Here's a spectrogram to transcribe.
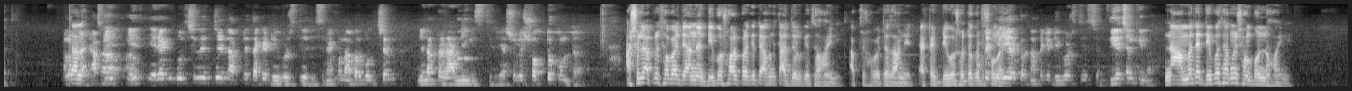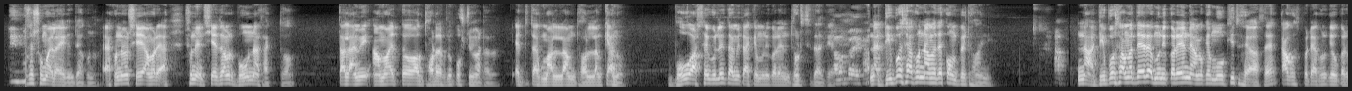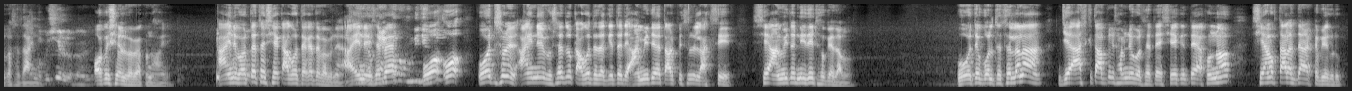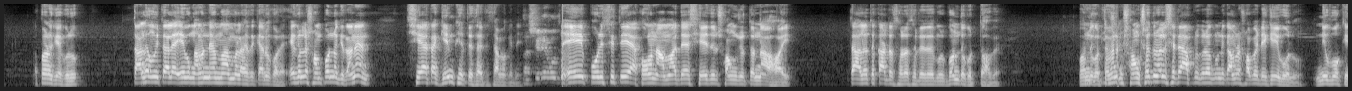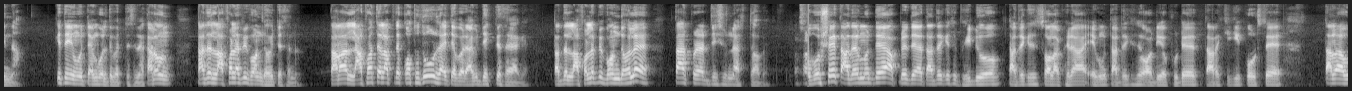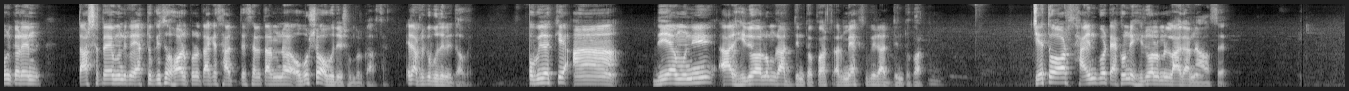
তাহলে- আপনি এর আগে বলছিলেন যে আপনি তাকে ডিভোর্স দিয়ে দিয়েছেন এখন আবার বলছেন যে আপনার রানিং স্ত্রী। আসলে সত্য কোনটা? আসলে আপনি সবাই জানেন ডিভোর্স হওয়ার পর কিন্তু এখন কাজল কিছু হয়নি আপনি সবাই তো জানেন। একটা ডিভোর্স হতে কিন্তু সময় আপনাকে ডিভোর্স দিয়েছেন? দিয়েছেন কিনা? না আমাদের ডিভোর্স এখনও সম্পন্ন হয়নি। সময় লাগে কিন্তু এখনও। এখনও সে আমার শুনেন সে যদি আমার বউ না থাকতো তাহলে আমি আমার তো ধরার কোনো প্রশ্নই ওঠে না। এত তাকে মারলাম ধরলাম কেন? বউ আসে বলে তো আমি তাকে মনে করেন ধরছি তাকে। না ডিভোর্স এখন আমাদের কমপ্লিট হয়নি। না ডিভোর্স আমাদের মনে করেন আমাকে মৌখিত হয়ে আছে কাগজপত্র এখন কেউ কারোর কাছে যায়নি। অফিসিয়াল ভাবে। এখন হয়নি। আইনে ভর্তি তো সে কাগজ দেখাতে পারবে না। আইন হিসেবে ও ও ও তো শোনেন আইনে বসে তো কাগজ থাকে তো আমি তো তার পিছনে লাগছে। সে আমি তো নিজেই ঠকে যাব। ও তো বলতেছিল না যে আজকে তো আপনাকে সামনে বলছে সে কিন্তু এখনও সে আমাকে তালাক দেওয়ার একটা বিয়ে করুক। পরকে করুক। তাহলে ওই তাহলে এবং আমার নাম মামলা কেন করে? এগুলো সম্পূর্ণ কি জানেন? সে একটা গেম খেলতে চাইতেছে আমাকে নিয়ে। এই পরিস্থিতি এখন আমাদের সে যদি সংযত না হয় তাহলে তো কাটা ছড়াছড়ি বন্ধ করতে হবে। বন্ধ করতে হবে সংশোধন হলে সেটা আপনি করে আমরা সবাই ডেকেই বলব নিব কি না? কিন্তু এই মুহূর্তে আমি বলতে পারতেছি না। কারণ তাদের লাফালাফি বন্ধ হইতেছে না। তারা লাফাতে লাফাতে কত দূর যাইতে পারে আমি দেখতে চাই আগে। তাদের লাফালাফি বন্ধ হলে তারপরে আর ডিসিশনে আসতে হবে। অবশ্যই তাদের মধ্যে আপনি তাদের কিছু ভিডিও তাদের কিছু চলাফেরা এবং তাদের কিছু অডিও ফুটেজ তারা কি কি করছে তারা মনে করেন তার সাথে মনে করেন এত কিছু হওয়ার পরে তাকে ছাড়তেছে না, তার মানে অবশ্যই অবৈধ সম্পর্ক আছে। এটা আপনাকে বুঝে নিতে হবে। অভিযোগ কি আহ, দিয়ামণি আর হিরো আলম রাত দিন টপার আর ম্যাক্সবি রাত দিন টপার। যেহেতু ওর সাইনবোর্ড এখনও হিরো আলমের লাগানো আছে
